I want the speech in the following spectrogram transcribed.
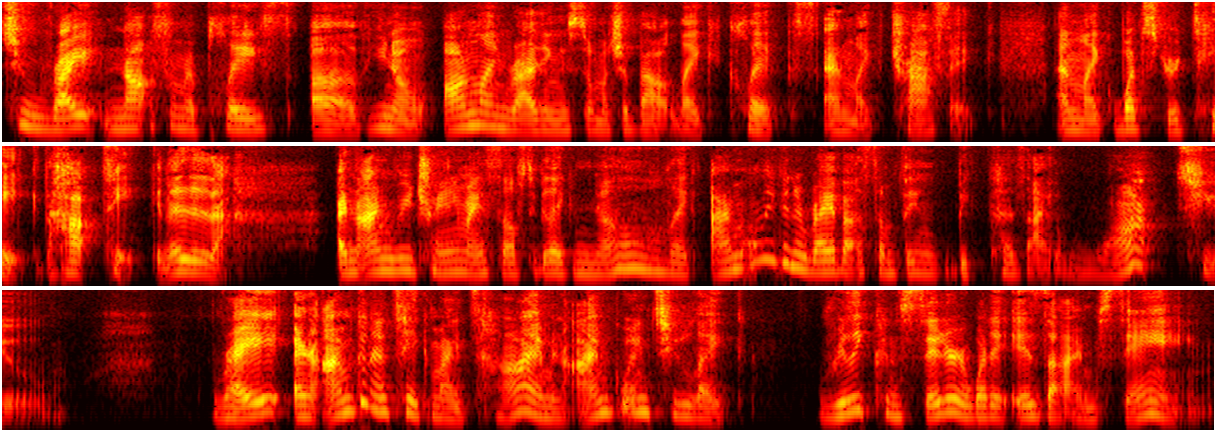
to write not from a place of, you know, online writing is so much about like clicks and like traffic and like what's your take, the hot take, and da, da, da. And I'm retraining myself to be like, no, like I'm only gonna write about something because I want to right? And I'm going to take my time and I'm going to like really consider what it is that I'm saying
